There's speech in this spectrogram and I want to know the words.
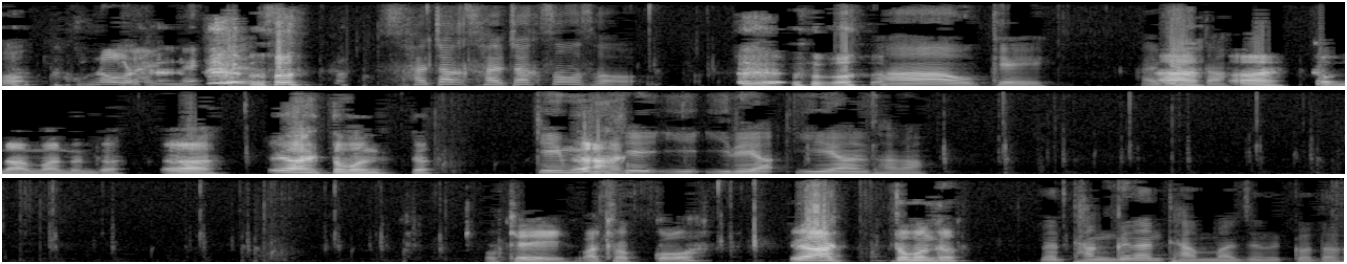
어, 겁나 오래 있네? 살짝, 살짝 써서. 뭐. 아, 오케이. 아, 알겠다. 아, 겁나 안 맞는다. 아, 야, 도망가. 게임을 아. 이제 이, 이래, 이해한 사람. 오케이, 맞췄고. 야, 도망가. 난 당근한테 안 맞을 거다.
